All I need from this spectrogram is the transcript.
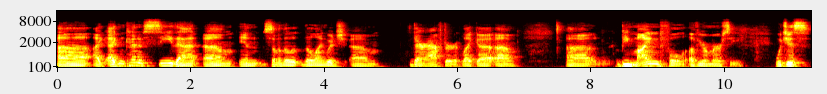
Uh, I, I can kind of see that um, in some of the the language um, thereafter, like uh, um, uh, be mindful of your mercy, which is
